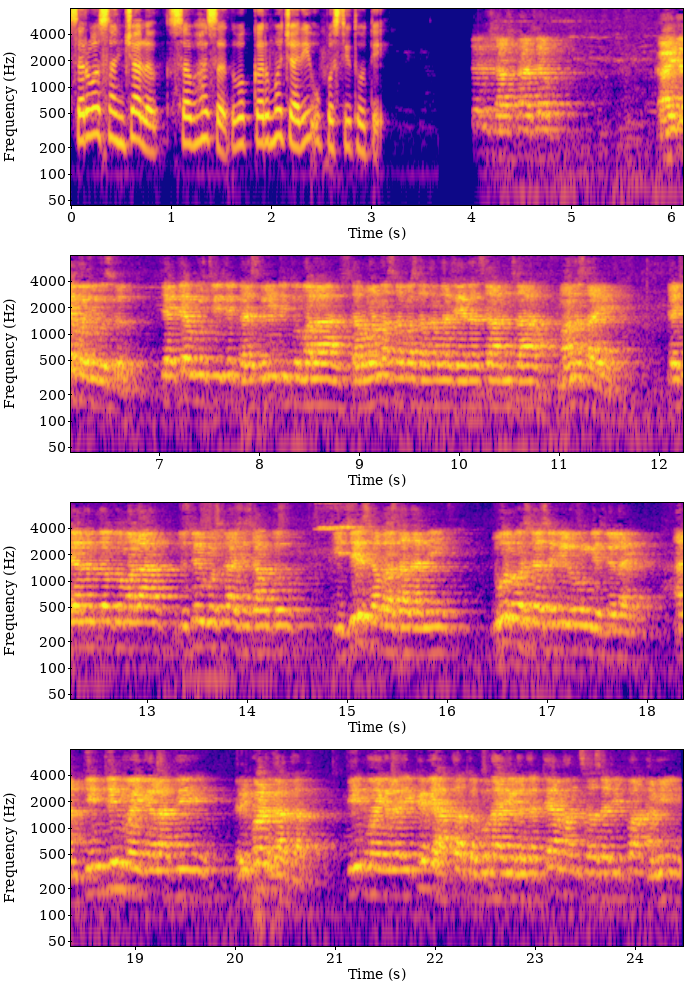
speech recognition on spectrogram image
सर्व संचालक सभासद व कर्मचारी उपस्थित होते. त्या त्या गोष्टीची फॅसिलिटी तुम्हाला सर्वांना सर्वसाधारणा देण्याचा आमचा मानस आहे. त्याच्यानंतर तुम्हाला दुसरी गोष्ट अशी सांगतो की जे सभासदांनी दोन वर्षासाठी लोन घेतलेलं आहे आणि तीन तीन महिन्याला ते रिफंड करतात. तीन महिन्याला एकही हातात गुन्हा गेला तर त्या माणसासाठी पण आम्ही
